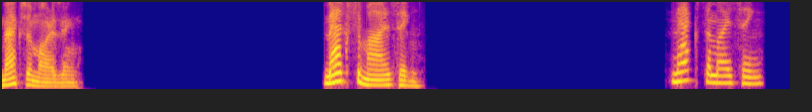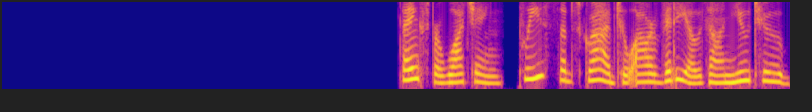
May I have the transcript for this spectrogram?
Maximizing. maximizing, maximizing. Thanks for watching. Please subscribe to our videos on YouTube.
